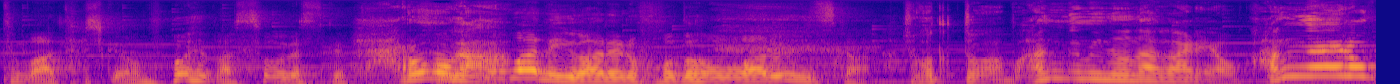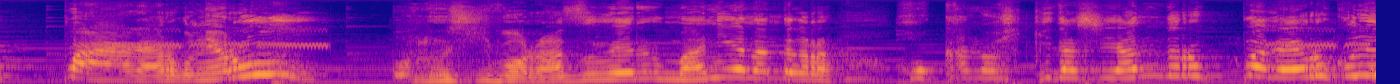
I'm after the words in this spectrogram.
でもまあ確かに思えばそうですけどろうが。そこまで言われるほど悪いんですか？ちょっとは番組の流れを考えろバカ野郎この野郎お主もラズウェルマニアなんだから他の引き出しあんだろバカ野郎この野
